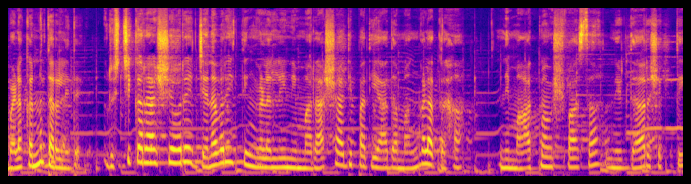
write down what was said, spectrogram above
ಬೆಳಕನ್ನು ತರಲಿದೆ. ವೃಶ್ಚಿಕ ರಾಶಿಯವರೇ, ಜನವರಿ ತಿಂಗಳಲ್ಲಿ ನಿಮ್ಮ ರಾಷ್ಟ್ರಾಧಿಪತಿಯಾದ ಮಂಗಳ ಗ್ರಹ, ನಿಮ್ಮ ಆತ್ಮವಿಶ್ವಾಸ, ನಿರ್ಧಾರ ಶಕ್ತಿ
